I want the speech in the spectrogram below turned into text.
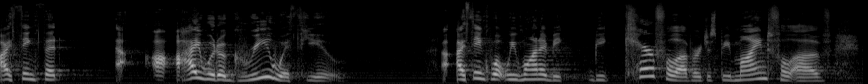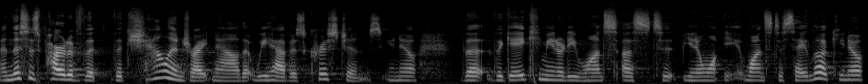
I think that I- I would agree with you. I think what we want to be, be careful of or just be mindful of, and this is part of the, the challenge right now that we have as Christians, you know, the, the gay community wants us to, you know, wants to say, look, you know,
